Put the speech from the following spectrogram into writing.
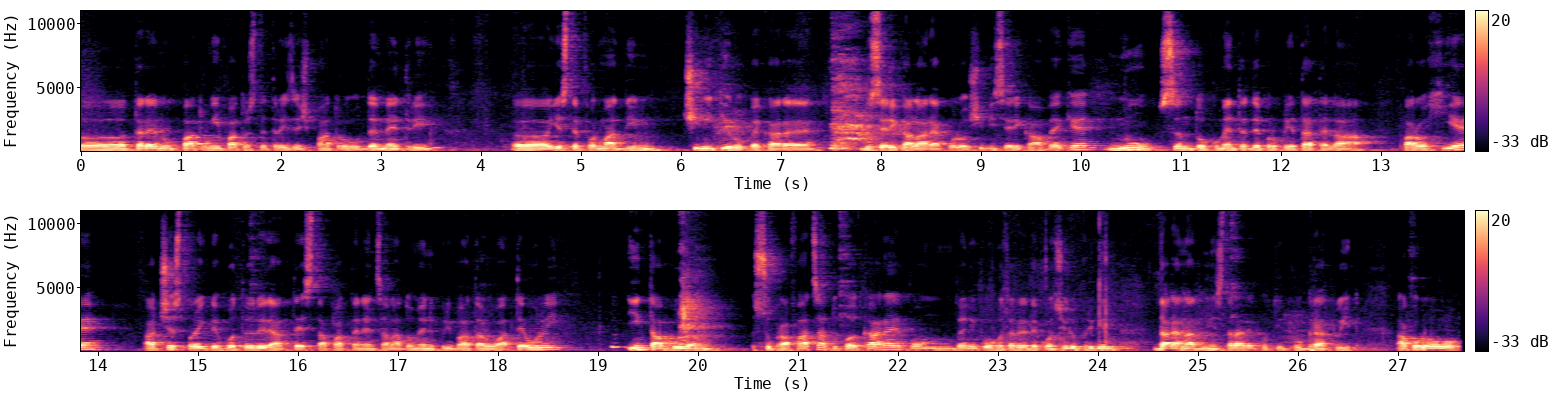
uh, terenul 4434 de metri uh, este format din cimitirul pe care biserica îl are acolo și biserica veche. Nu sunt documente de proprietate la parohie. Acest proiect de hotărâre atestă apartenența la domeniul privat al UAT-ului. Intabulăm suprafața, după care vom veni cu o hotărâre de Consiliu privind darea în administrare cu titlu gratuit. Acolo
